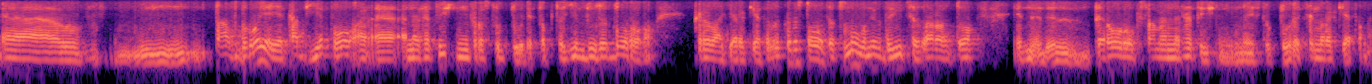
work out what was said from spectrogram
е, зброя, яка б'є по е, енергетичній інфраструктурі. Тобто їм дуже дорого крилаті ракети використовувати, тому вони вдаються зараз до е, е, терору саме енергетичної структури цими ракетами.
